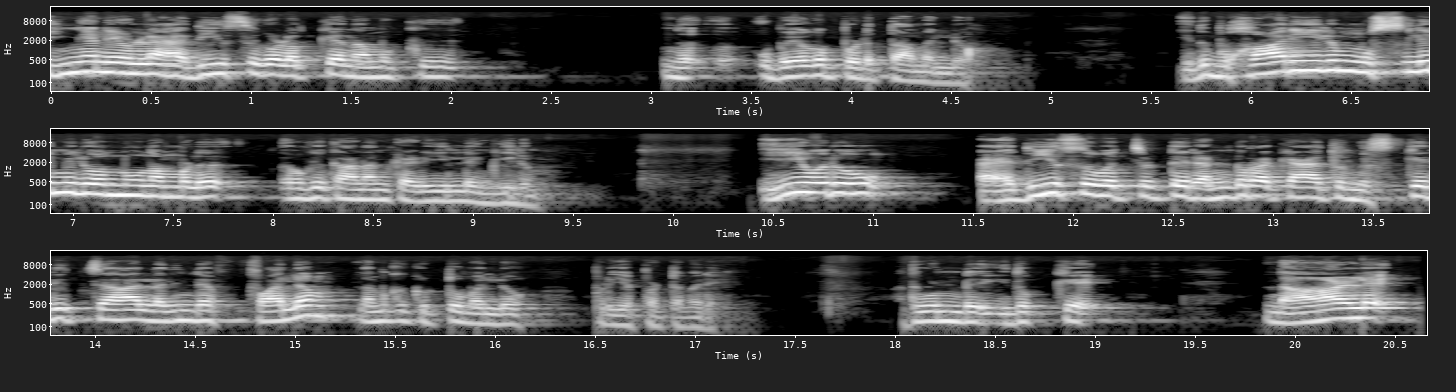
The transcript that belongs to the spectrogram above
ഇങ്ങനെയുള്ള ഹദീസുകളൊക്കെ നമുക്ക് ഉപയോഗപ്പെടുത്താമല്ലോ. ഇത് ബുഖാരിയിലും മുസ്ലിമിലും ഒന്നും നമ്മൾ നമുക്ക് കാണാൻ കഴിയില്ലെങ്കിലും ഈ ഒരു ഹദീസ് വച്ചിട്ട് രണ്ടു റക്കായത്ത് നിസ്കരിച്ചാൽ അതിന്റെ ഫലം നമുക്ക് കിട്ടുമല്ലോ പ്രിയപ്പെട്ടവരെ. അതുകൊണ്ട് ഇതൊക്കെ നാളെ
